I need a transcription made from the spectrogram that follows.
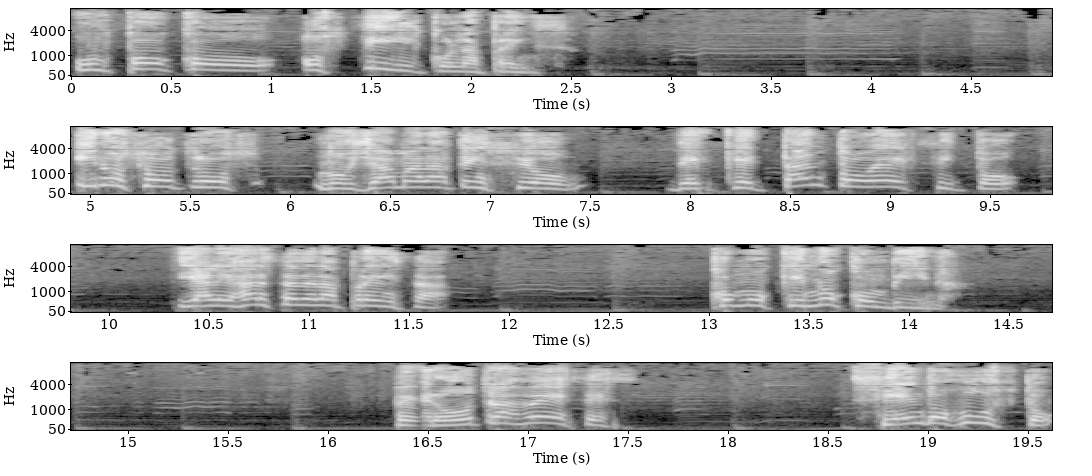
un poco hostil con la prensa. Y nosotros nos llama la atención de que tanto éxito y alejarse de la prensa como que no combina. Pero otras veces, siendo justo,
